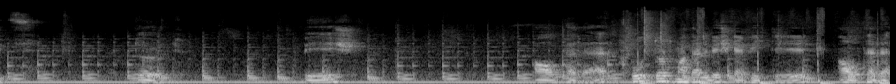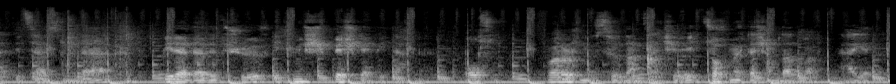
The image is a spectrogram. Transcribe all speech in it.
3 4 5 6 ədəd. Bu 4 modeli 5 qəpikdir. 6 ədəddir içərisində. 1 ədədi düşür 75 qəpik təxminən. Olsun. Varojni sırdan çəkirik. Çox möhtəşəm dadı var. Həqiqətən.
